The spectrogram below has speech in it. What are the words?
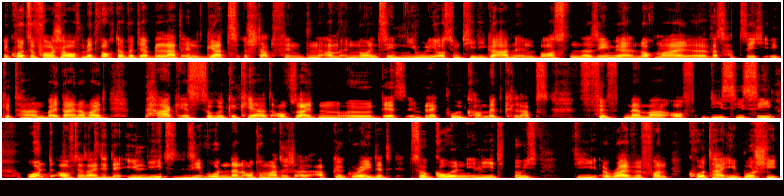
Eine kurze Vorschau auf Mittwoch, da wird der Blood and Guts stattfinden. Am 19. Juli aus dem TD Garden in Boston. Da sehen wir nochmal, äh, was hat sich getan bei Dynamite. Park ist zurückgekehrt auf Seiten äh, des Blackpool Combat Clubs, Fifth Member of BCC. Und auf der Seite der Elite, sie wurden dann automatisch abgegradet zur Golden Elite durch die Arrival von Kota Ibushi.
